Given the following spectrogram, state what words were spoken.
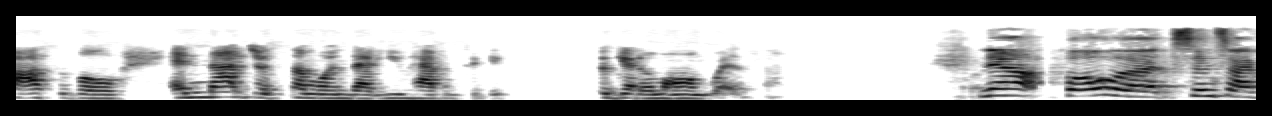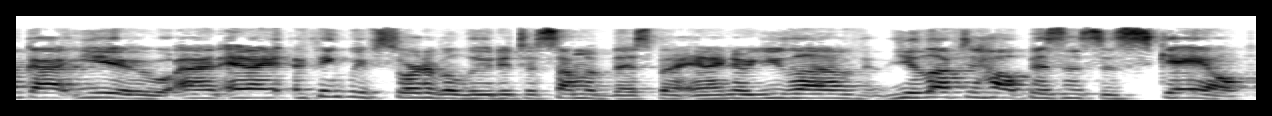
possible and not just someone that you happen to get, to get along with. Now, Bola, since I've got you, and, and I, I, think we've sort of alluded to some of this, but and I know you love you love to help businesses scale.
